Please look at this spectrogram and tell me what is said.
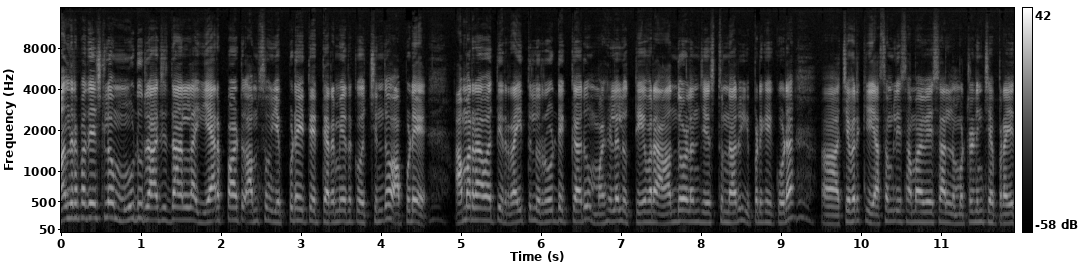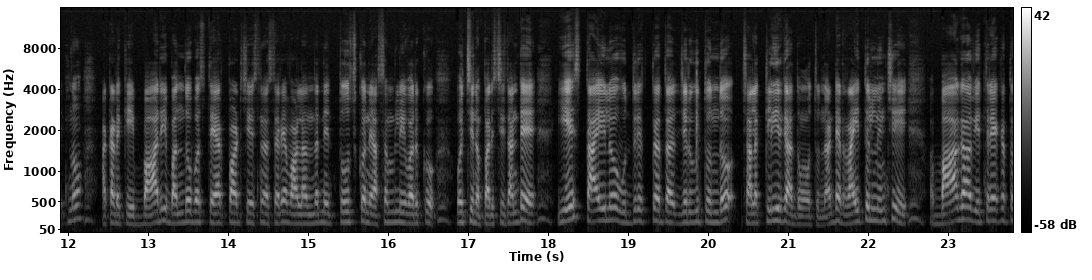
ఆంధ్రప్రదేశ్లో మూడు రాజధానుల ఏర్పాటు అంశం ఎప్పుడైతే తెర మీదకు వచ్చిందో అప్పుడే అమరావతి రైతులు రోడ్డెక్కారు మహిళలు తీవ్ర ఆందోళన చేస్తున్నారు. ఇప్పటికీ కూడా చివరికి అసెంబ్లీ సమావేశాలను ముట్టడించే ప్రయత్నం అక్కడికి భారీ బందోబస్తు ఏర్పాటు చేసినా సరే వాళ్ళందరినీ తోసుకొని అసెంబ్లీ వరకు వచ్చిన పరిస్థితి. అంటే ఏ స్థాయిలో ఉద్రిక్తత జరుగుతుందో చాలా క్లియర్గా అర్థమవుతుంది. అంటే రైతుల నుంచి బాగా వ్యతిరేకత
